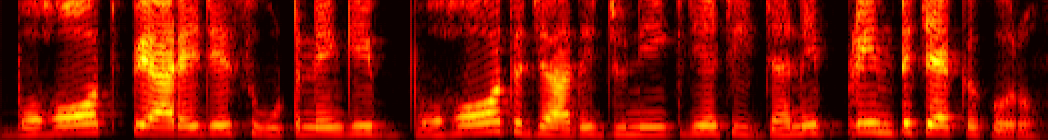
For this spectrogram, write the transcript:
ਬਹੁਤ ਪਿਆਰੇ ਜੇ ਸੂਟ ਨੇਗੇ, ਬਹੁਤ ਜ਼ਿਆਦਾ ਯੂਨੀਕ ਜਿਹੀਆਂ ਚੀਜ਼ਾਂ ਨੇ ਪ੍ਰਿੰਟ ਚੈੱਕ ਕਰੋ।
